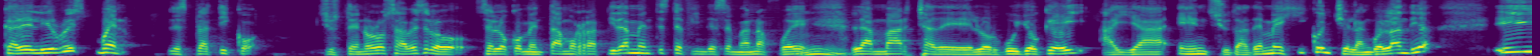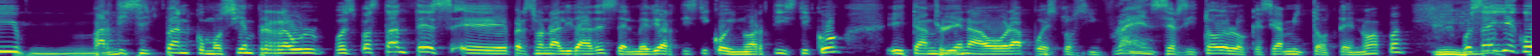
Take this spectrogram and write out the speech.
Kareli Ruiz, bueno, les platico. Si usted no lo sabe, se lo, se lo comentamos rápidamente. Este fin de semana fue Mm. la marcha del orgullo gay allá en Ciudad de México, en Chilangolandia. Y Mm. participan, como siempre, Raúl, pues bastantes eh, personalidades del medio artístico y no artístico, y también Sí. ahora, pues los influencers y todo lo que sea mitote, ¿no, apa? Pues ahí llegó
